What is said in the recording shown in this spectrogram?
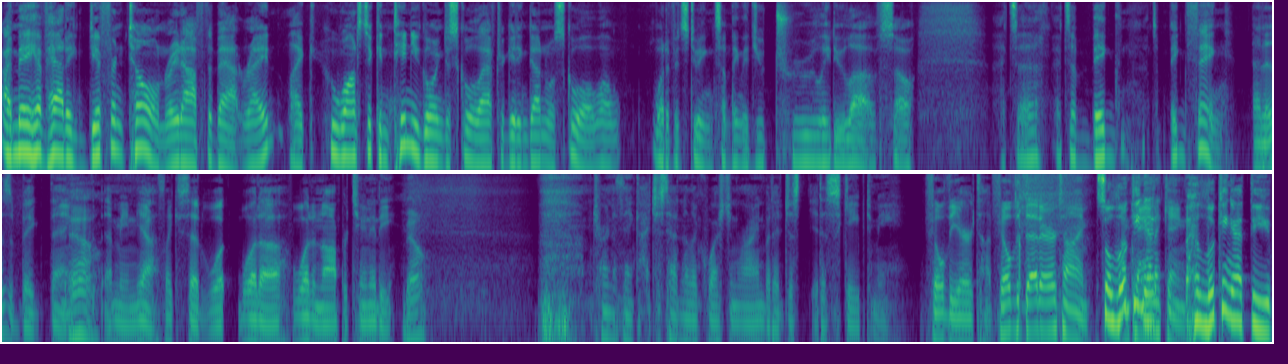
I may have had a different tone right off the bat, right? Like, who wants to continue going to school after getting done with school? Well, what if it's doing something that you truly do love? So, that's a that's a big that's a big thing. That is a big thing. Yeah. I mean, yeah, like you said, what what a what an opportunity. Yeah. I'm trying to think. I just had another question, Ryan, but it just it escaped me. Fill the air time. Fill the dead air time. So looking at looking at the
